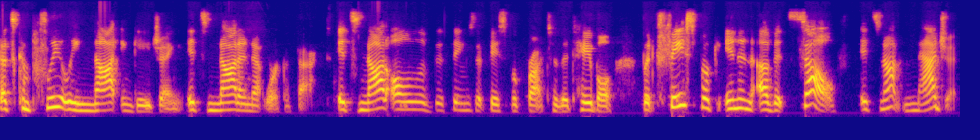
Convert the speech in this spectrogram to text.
That's completely not engaging. It's not a network effect. It's not all of the things that Facebook brought to the table, but Facebook in and of itself, it's not magic.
